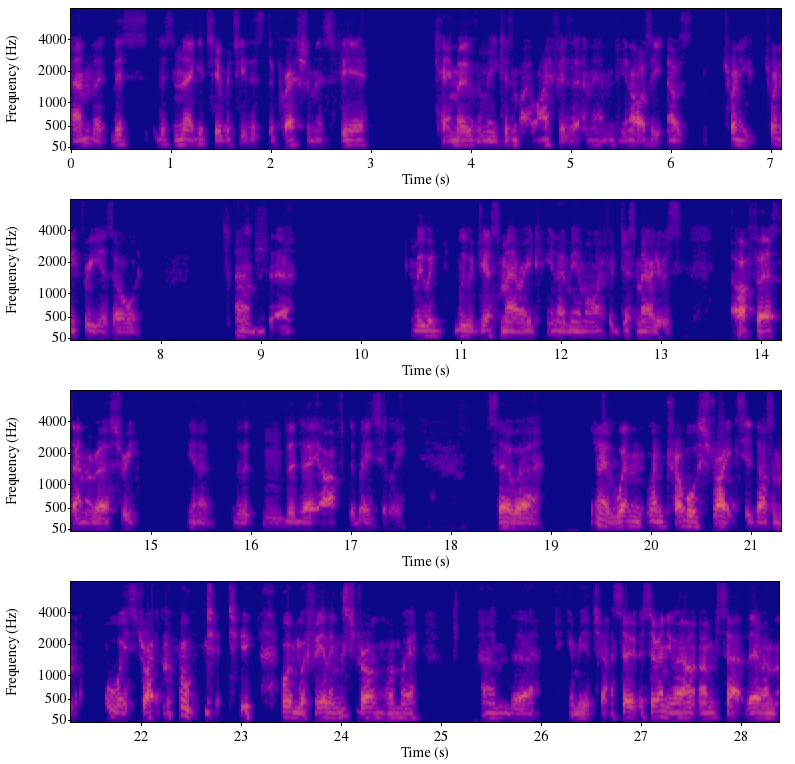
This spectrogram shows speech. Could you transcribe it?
And this this negativity this depression this fear came over me because my life is at an end. You know I was I was 20 23 years old and uh, we were we were just married. You know, me and my wife had just married. It was our first anniversary. You know, the mm. the day after, basically. So, uh, you know, when when trouble strikes, it doesn't always strike when we're feeling strong. When we're and uh, it can be a chat. So so anyway, I'm sat there and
